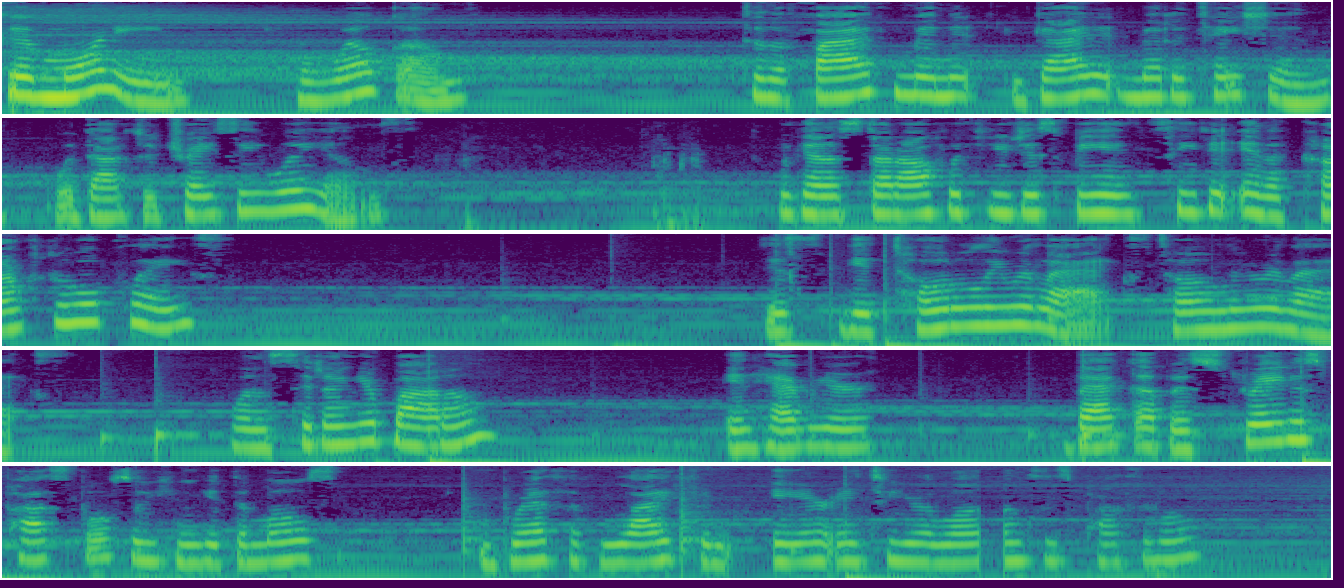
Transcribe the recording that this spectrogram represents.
Good morning and welcome to the five minute guided meditation with Dr. Traci Williams. We're going to start off with you just being seated in a comfortable place. Just get totally relaxed, totally relaxed. Want to sit on your bottom and have your back up as straight as possible so you can get the most breath of life and air into your lungs as possible.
